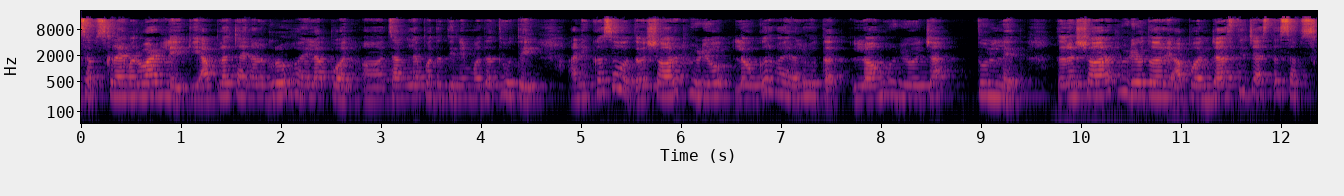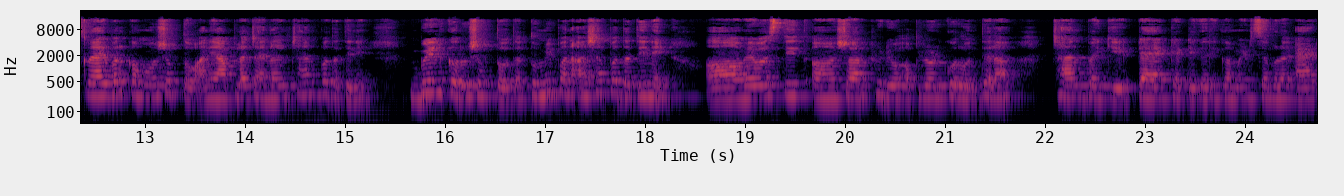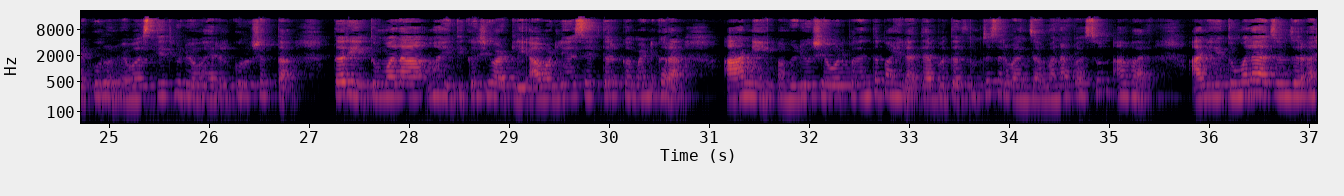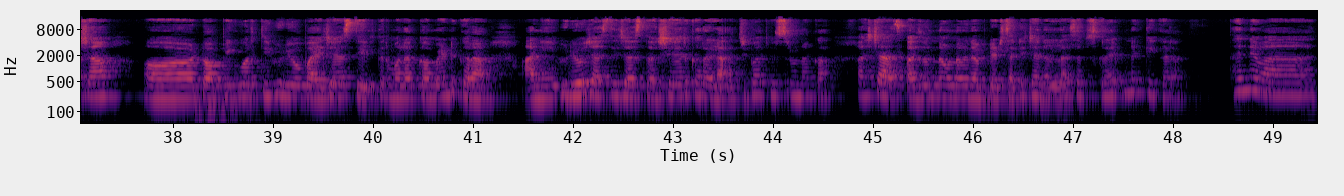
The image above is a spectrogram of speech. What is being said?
सबस्क्रायबर वाढले की आपला चॅनल ग्रो व्हायला पण चांगल्या पद्धतीने मदत होते. आणि कसं होतं शॉर्ट व्हिडिओ लवकर व्हायरल होतात लॉंग व्हिडिओच्या तुलनेत. तर शॉर्ट व्हिडिओद्वारे आपण जास्तीत जास्त सबस्क्रायबर कमवू शकतो आणि आपला चॅनल छान पद्धतीने बिल्ड करू शकतो. तर तुम्ही पण अशा पद्धतीने व्यवस्थित शॉर्ट व्हिडिओ अपलोड करून त्याला छानपैकी टॅग कॅटेगरी कमेंट सगळं ॲड करून व्यवस्थित व्हिडिओ व्हायरल करू शकता. तरी तुम्हाला माहिती कशी वाटली आवडली असेल तर कमेंट करा. आणि व्हिडिओ शेवटपर्यंत पाहिला त्याबद्दल तुमचं सर्वांचा मनापासून आभार. आणि तुम्हाला अजून जर अशा टॉपिकवरती व्हिडिओ पाहिजे असतील तर मला कमेंट करा. आणि व्हिडिओ जास्तीत जास्त शेअर करायला अजिबात विसरू नका. अशाच अजून नवनवीन अपडेटसाठी चॅनलला सबस्क्राईब नक्की करा. धन्यवाद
